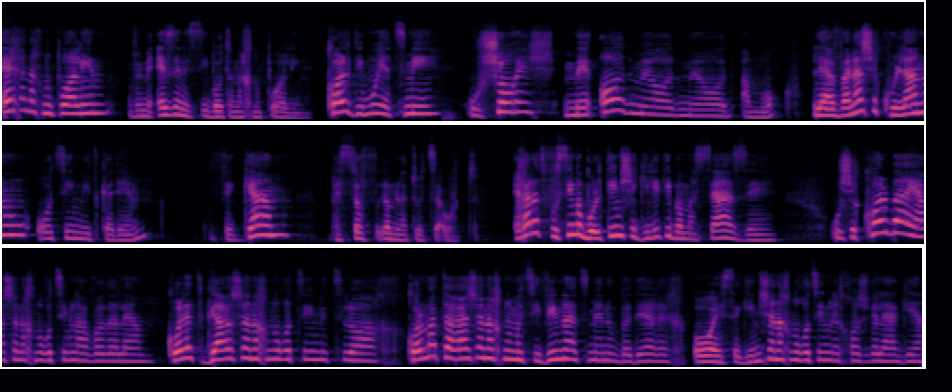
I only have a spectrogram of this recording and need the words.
איך אנחנו פועלים ומאיזה נסיבות אנחנו פועלים. כל דימוי עצמי הוא שורש מאוד מאוד מאוד עמוק להבנה שכולנו רוצים להתקדם, וגם בסוף גם לתוצאות. אחד הדפוסים הבולטים שגיליתי במסע הזה, הוא שכל בעיה שאנחנו רוצים לעבוד עליה, כל אתגר שאנחנו רוצים לצלוח, כל מטרה שאנחנו מציבים לעצמנו בדרך, או הישגים שאנחנו רוצים לרכוש ולהגיע,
